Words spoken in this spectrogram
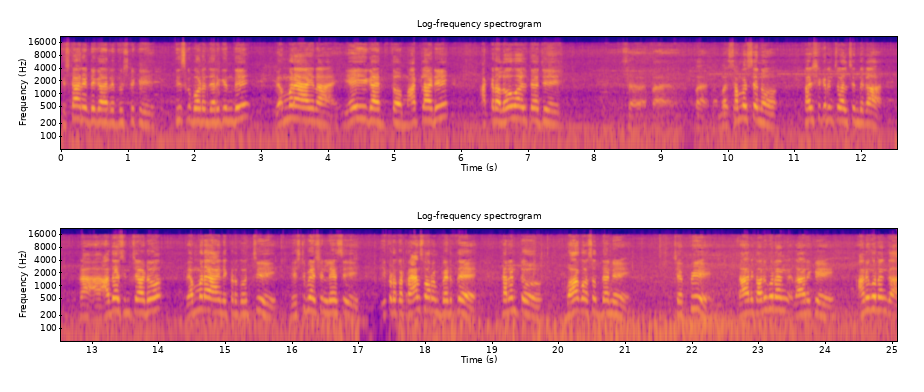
కృష్ణారెడ్డి గారి దృష్టికి తీసుకుపోవడం జరిగింది. వెంబడే ఆయన ఏఈ గారితో మాట్లాడి అక్కడ లో వోల్టేజ్ సమస్యను పరిష్కరించవలసిందిగా ఆదేశించాడు. వెంబడే ఆయన ఇక్కడికి వచ్చి ఎస్టిమేషన్ లేసి ఇక్కడ ఒక ట్రాన్స్ఫార్మర్ పెడితే కరెంటు బాగా వస్తుందని చెప్పి దానికి అనుగుణంగా దానికి అనుగుణంగా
